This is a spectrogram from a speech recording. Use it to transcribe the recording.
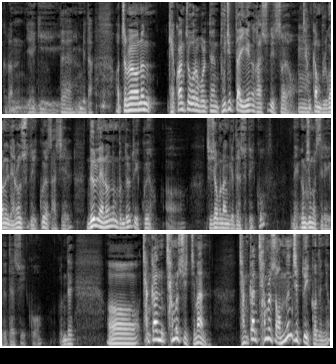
그런 얘기입니다. 어쩌면은 객관적으로 볼 땐 두 집 다 이해가 갈 수도 있어요. 잠깐 물건을 내놓을 수도 있고요, 사실. 늘 내놓는 분들도 있고요. 어, 지저분한 게 될 수도 있고, 네, 음식물 쓰레기도 될 수 있고. 근데, 어, 잠깐 참을 수 있지만, 잠깐 참을 수 없는 집도 있거든요.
